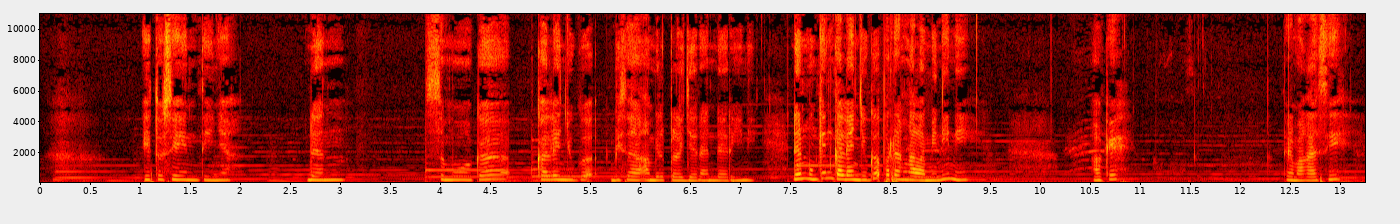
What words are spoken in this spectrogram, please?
Itu sih intinya. Dan semoga kalian juga bisa ambil pelajaran dari ini. Dan mungkin kalian juga pernah ngalamin ini. Oke? Okay? terima kasih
